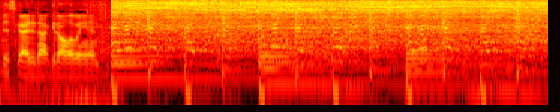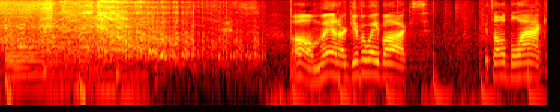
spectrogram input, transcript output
this guy did not get all the way in. Oh man, our giveaway box. It's all black.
